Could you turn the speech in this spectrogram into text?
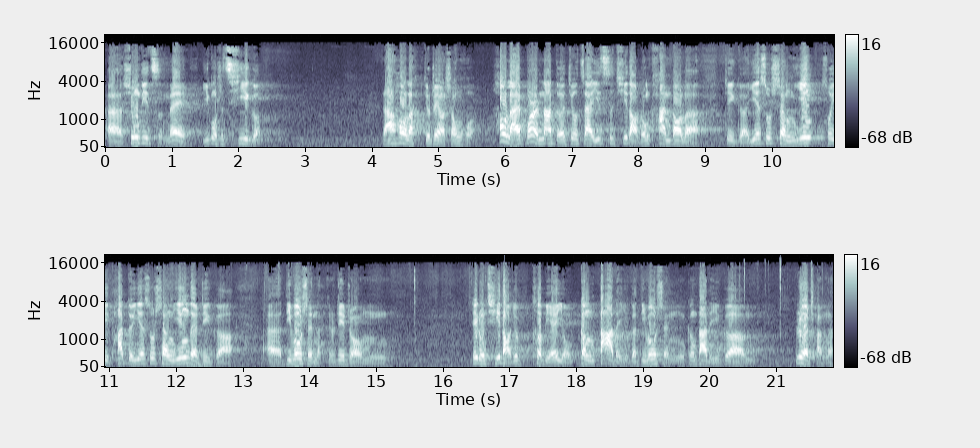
呃兄弟姊妹一共是七个。然后呢，就这样生活。后来，博尔纳德就在一次祈祷中看到了这个耶稣圣婴，所以他对耶稣圣婴的这个呃 devotion 呢，就是这种这种祈祷就特别有更大的一个 devotion，更大的一个热诚啊。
